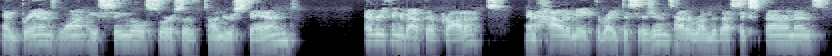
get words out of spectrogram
and brands want a single source of to understand everything about their products and how to make the right decisions, how to run the best experiments,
